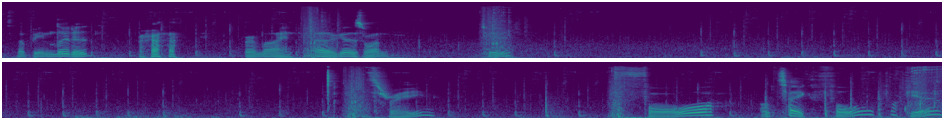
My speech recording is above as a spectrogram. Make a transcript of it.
It's not being looted. Where am I? Oh, there goes one. Two. Three. Four. Take four. Fuck yeah.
